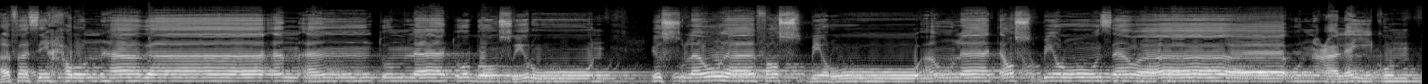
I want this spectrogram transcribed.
أفسحر هذا أم أنتم لا تبصرون؟ اصلوها فاصبروا أو لا تصبروا سواء عليكم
